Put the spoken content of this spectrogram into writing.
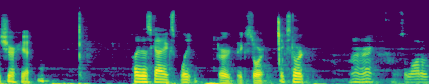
Sure. Yeah. Play this guy. Exploit. Or extort. Extort. All right. That's a lot of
